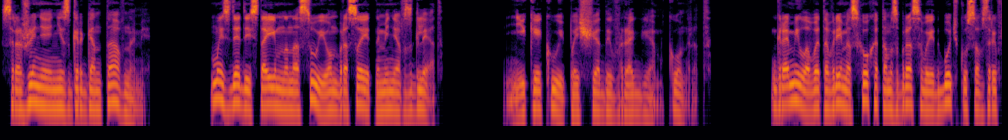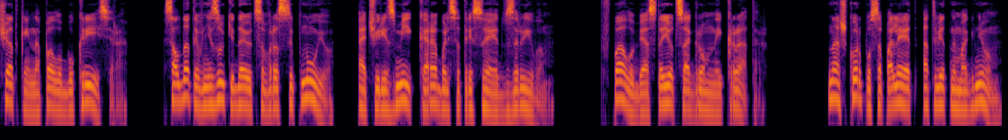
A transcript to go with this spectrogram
сражение не с гаргантавнами. Мы с дядей стоим на носу, и он бросает на меня взгляд. Никакой пощады врагам, Конрад. Громила в это время с хохотом сбрасывает бочку со взрывчаткой на палубу крейсера. Солдаты внизу кидаются в рассыпную, а через миг корабль сотрясает взрывом. В палубе остается огромный кратер. Наш корпус опаляет ответным огнем,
